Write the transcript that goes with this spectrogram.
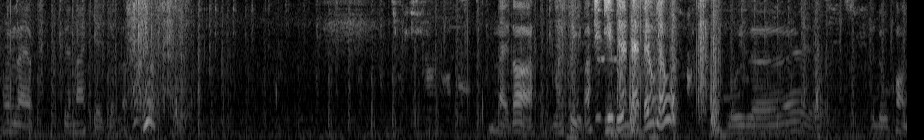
ไม่เป็นไรครับเพื่อนหน้าเกียร์เจ็ดแล้วไหนต่อลงสี่ปะ Địa điểm đã đánh dấu ลุยเลยไปดูของ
